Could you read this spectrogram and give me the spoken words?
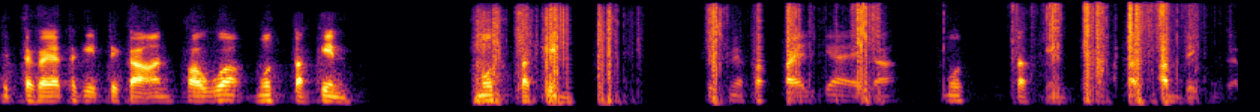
اتقا یت تقی اتقا ان فاوا متقن۔ مستقم اس میں فائل کیا آئے گا؟ مستقم اب دیکھیں ذرا۔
